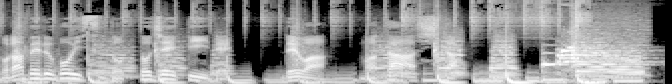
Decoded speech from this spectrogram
トラベルボイス .jp で。ではまた明日。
